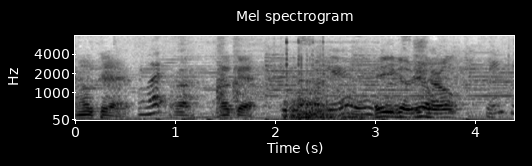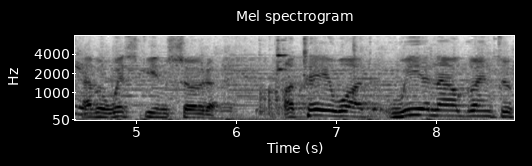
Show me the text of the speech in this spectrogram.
Okay. What? Okay. Here, Here you go, Cheryl. Thank you. Have a whiskey and soda. I'll tell you what, we are now going to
